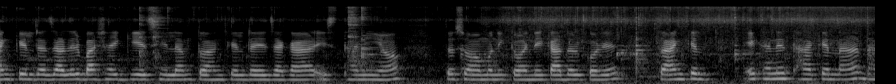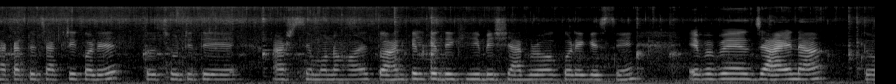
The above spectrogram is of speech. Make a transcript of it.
আঙ্কেলটা যাদের বাসায় গিয়েছিলাম, তো আঙ্কেলটা এই জায়গার স্থানীয়, তো সোহামণিকে অনেক আদর করে। তো আঙ্কেল এখানে থাকে না, ঢাকাতে চাকরি করে, তো ছুটিতে আসছে মনে হয়। তো আঙ্কেলকে দেখি বেশি আগ্রহ করে গেছে। এভাবে যায় না। তো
